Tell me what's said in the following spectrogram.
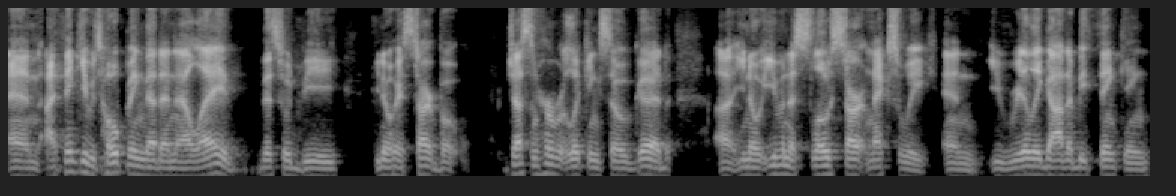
and I think he was hoping that in LA this would be you know his start, but Justin Herbert looking so good, uh, you know, even a slow start next week, and you really got to be thinking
